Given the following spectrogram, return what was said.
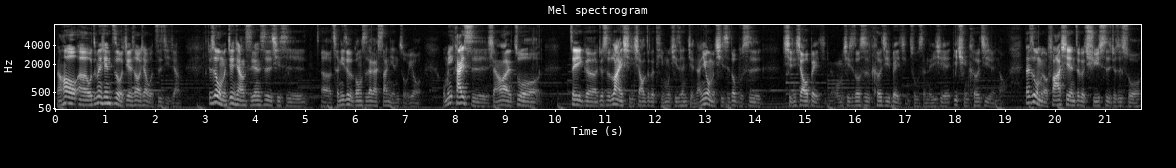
然后呃，我这边先自我介绍一下我自己，这样，就是我们建强实验室其实呃成立这个公司大概三年左右。我们一开始想要来做这个就是 LINE 行销这个题目，其实很简单，因为我们其实都不是行销背景的，我们其实都是科技背景出身的一些一群科技人哦。但是我们有发现这个趋势，就是说。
